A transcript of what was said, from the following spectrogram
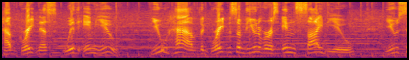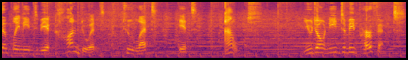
have greatness within you. You have the greatness of the universe inside you. You simply need to be a conduit to let it out. You don't need to be perfect.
